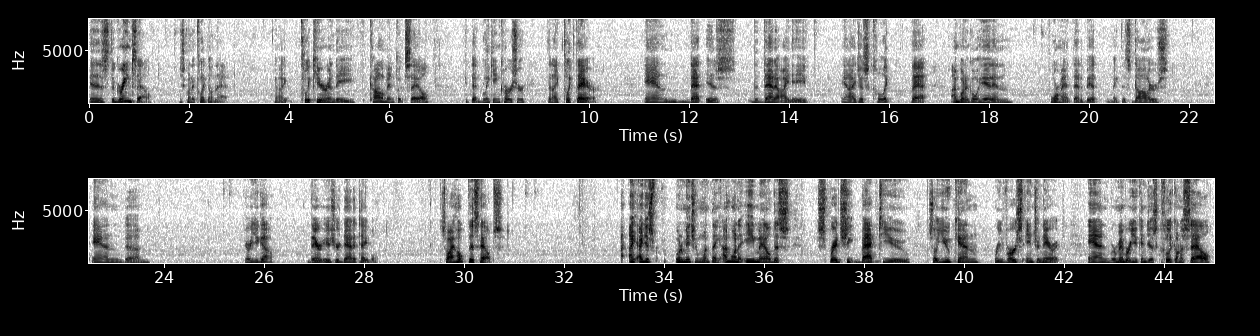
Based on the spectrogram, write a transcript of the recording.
is the green cell. I'm just going to click on that. I click here in the column input cell, get that blinking cursor, then I click there. And that is the data I need. And I just click that. I'm going to go ahead and format that a bit, make this dollars, and um, there you go. There is your data table. So I hope this helps. I, I just want to mention one thing. I'm going to email this spreadsheet back to you so you can reverse engineer it. And remember, you can just click on a cell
